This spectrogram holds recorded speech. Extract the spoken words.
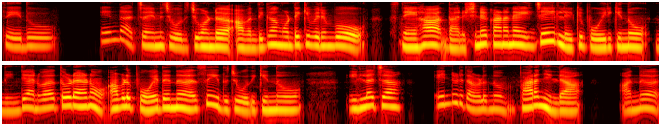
സേതു എന്താ അച്ഛ എന്ന് ചോദിച്ചുകൊണ്ട് അവന്തിക അങ്ങോട്ടേക്ക് വരുമ്പോൾ സ്നേഹ ധനുഷിനെ കാണാനായി ജയിലിലേക്ക് പോയിരിക്കുന്നു. നിന്റെ അനുവാദത്തോടെയാണോ അവൾ പോയതെന്ന് സേതു ചോദിക്കുന്നു. ഇല്ലച്ചാ എന്റെ അടുത്ത് അവളൊന്നും പറഞ്ഞില്ല. അന്ന്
